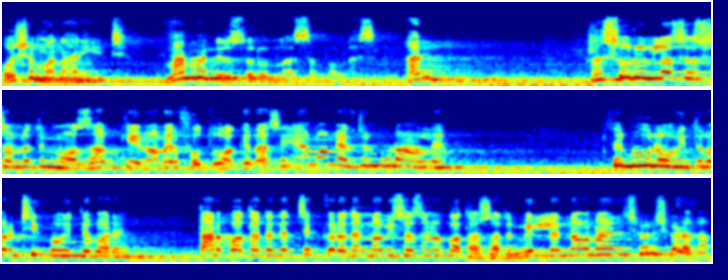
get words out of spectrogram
অবশ্য মানহানি এটা আরে ফতুয়াকে একজন আলেম সে ভুলও হইতে পারে ঠিকও হইতে পারে তার কথাটাকে চেক করে দেন কথার সাথে মিললে নাও না দাও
